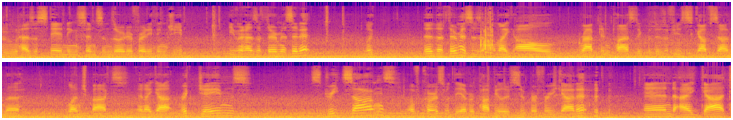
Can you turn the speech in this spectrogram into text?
who has a standing Simpsons order for anything cheap. Even has a thermos in it. Look, the the thermos is like all wrapped in plastic, but there's a few scuffs on the lunch box. And I got Rick James Street Songs, of course, with the ever popular Super Freak on it. and I got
